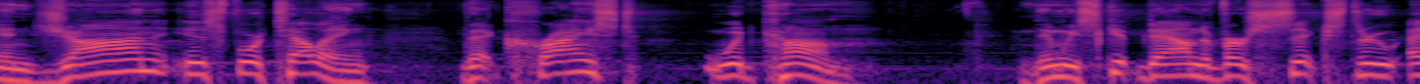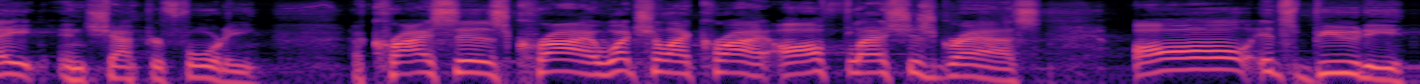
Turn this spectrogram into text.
And John is foretelling that Christ would come. And then we skip down to verse 6 through 8 in chapter 40. A cry says, Cry, what shall I cry? All flesh is grass. All its beauty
